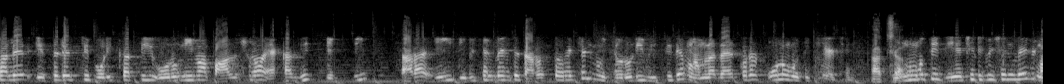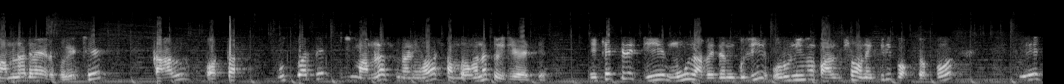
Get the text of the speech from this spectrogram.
সালের এসএলএসটি পরীক্ষার্থী অরুণিমা পাল সহ একাধিক ব্যক্তি তারা এই ডিভিশন বেঞ্চে দ্বারস্থ হয়েছেন এবং জরুরি ভিত্তিতে মামলা দায়ের করার অনুমতি চেয়েছেন আচ্ছা। অনুমতি দিয়েছে ডিভিশন বেঞ্চ মামলা দায়ের হয়েছে। কাল অর্থাৎ বুধবার এই মামলা শুনানি হওয়ার সম্ভাবনা তৈরি হয়েছে। এক্ষেত্রে যে মূল আবেদনগুলি অরুণিমা পাল সহ অনেকেরই বক্তব্য এজ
